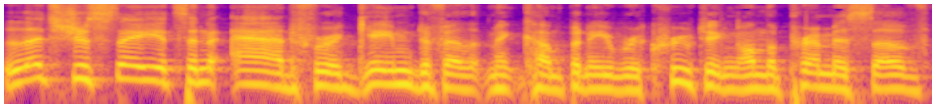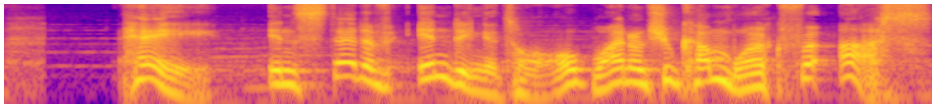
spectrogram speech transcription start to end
Let's just say it's an ad for a game development company recruiting on the premise of, hey, instead of ending it all, why don't you come work for us?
